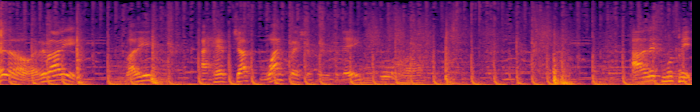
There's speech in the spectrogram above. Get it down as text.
Hello everybody! Buddy, I have just one question for you today. Alles muss mit.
